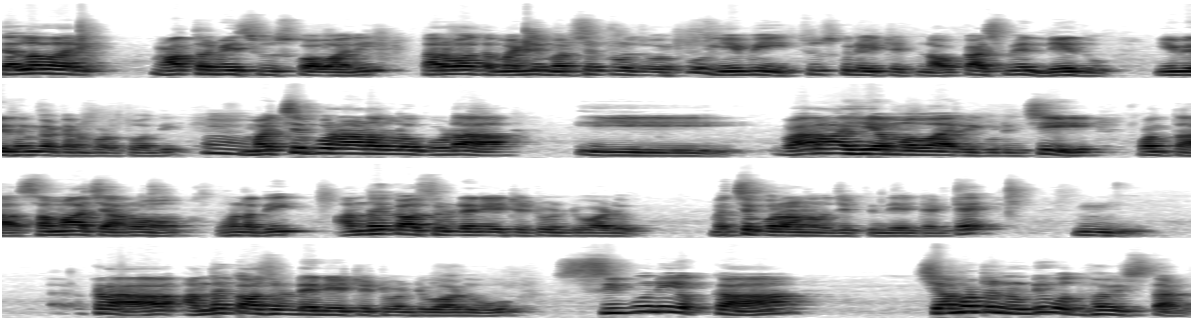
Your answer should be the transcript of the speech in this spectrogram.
తెల్లవారి మాత్రమే చూసుకోవాలి. తర్వాత మళ్ళీ మరుసటి రోజు వరకు ఏమీ చూసుకునేటటువంటి అవకాశమే లేదు. ఈ విధంగా కనబడుతోంది మత్స్య పురాణంలో కూడా ఈ వారాహి అమ్మవారి గురించి కొంత సమాచారం ఉన్నది. అంధకాసురుడు అనేటటువంటి వాడు మత్స్య పురాణంలో చెప్పింది ఏంటంటే అక్కడ అంధకాసురుడు అనేటటువంటి వాడు శివుని యొక్క చెమట నుండి ఉద్భవిస్తాడు.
